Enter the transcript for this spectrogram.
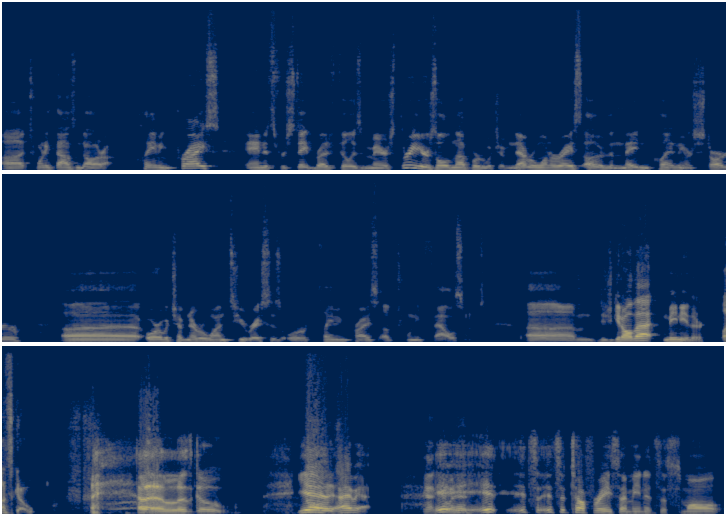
uh, twenty thousand dollar claiming price, and it's for state bred fillies and mares three years old and upward, which have never won a race other than maiden claiming or starter, uh, or which have never won two races or claiming price of twenty thousand. Um, did you get all that? Me neither. Let's go. let's go yeah i mean It, it's it's a tough race. I mean, it's a small,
